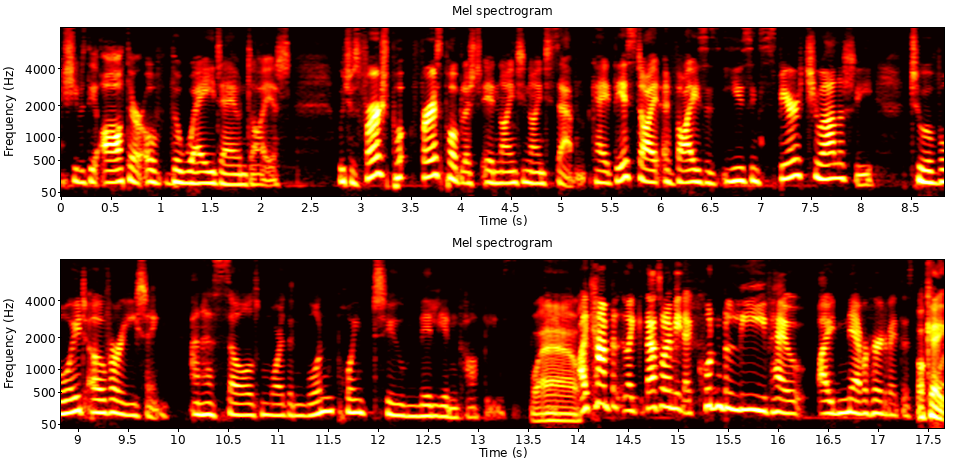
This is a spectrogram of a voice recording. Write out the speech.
She was the author of The Weigh Down Diet, which was first pu- first published in 1997. Okay, this diet advises using spirituality to avoid overeating and has sold more than 1.2 million copies. Wow. I can't be- like that's what I mean. I couldn't believe how I'd never heard about this before. Okay,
